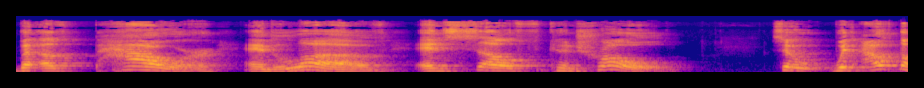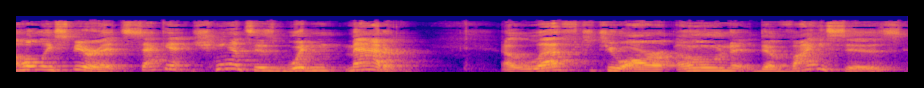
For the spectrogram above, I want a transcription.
but of power and love and self control. So without the Holy Spirit, second chances wouldn't matter. Now, left to our own devices,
